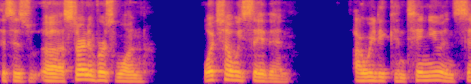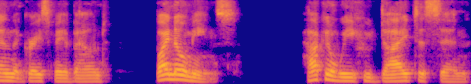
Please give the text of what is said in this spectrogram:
This is uh, starting in verse 1. What shall we say then? Are we to continue in sin that grace may abound? By no means. How can we who died to sin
